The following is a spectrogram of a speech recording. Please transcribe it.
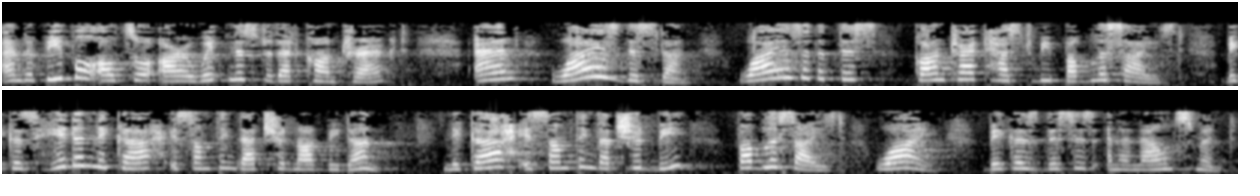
And the people also are a witness to that contract. And why is this done? Why is it that this contract has to be publicized? Because hidden nikah is something that should not be done. Nikah is something that should be publicized. Why? Because this is an announcement.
